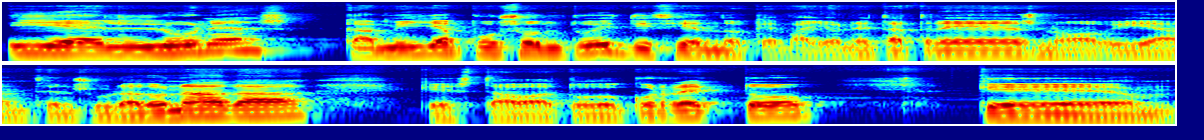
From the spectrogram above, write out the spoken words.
y el lunes Camilla puso un tuit diciendo que Bayonetta 3 no habían censurado nada, que estaba todo correcto, que,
